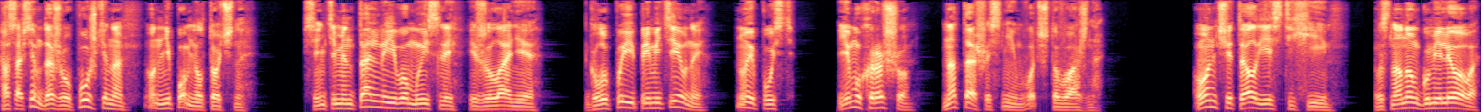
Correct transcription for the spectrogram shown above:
а совсем даже у Пушкина, он не помнил точно. Сентиментальны его мысли и желания, глупые и примитивны, ну и пусть. Ему хорошо, Наташа с ним, вот что важно. Он читал ей стихи, в основном Гумилева,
